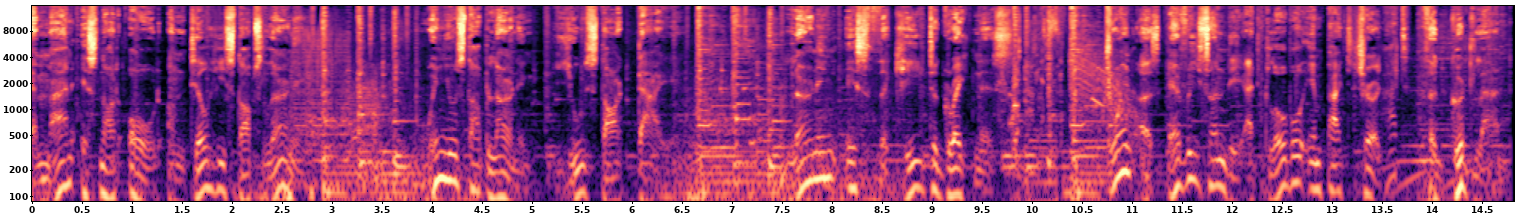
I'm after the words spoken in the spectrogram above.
A man is not old until he stops learning. When you stop learning, you start dying. Learning is the key to greatness. Join us every Sunday at Global Impact Church at The Good Land,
